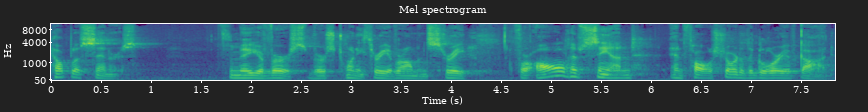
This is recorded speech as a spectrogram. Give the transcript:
helpless sinners. Familiar verse, verse 23 of Romans 3 For all have sinned and fall short of the glory of God.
